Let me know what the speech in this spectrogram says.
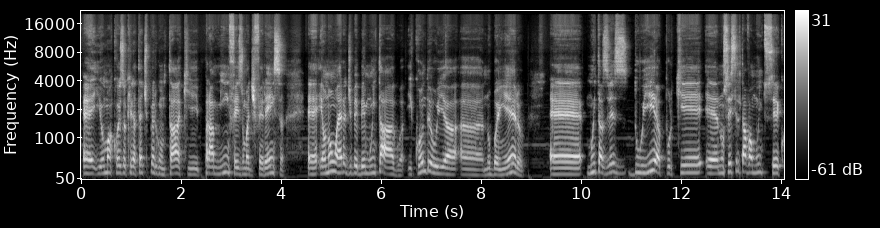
É, e uma coisa eu queria até te perguntar que para mim fez uma diferença. É, eu não era de beber muita água e quando eu ia uh, no banheiro é, muitas vezes doía porque é, não sei se ele estava muito seco.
